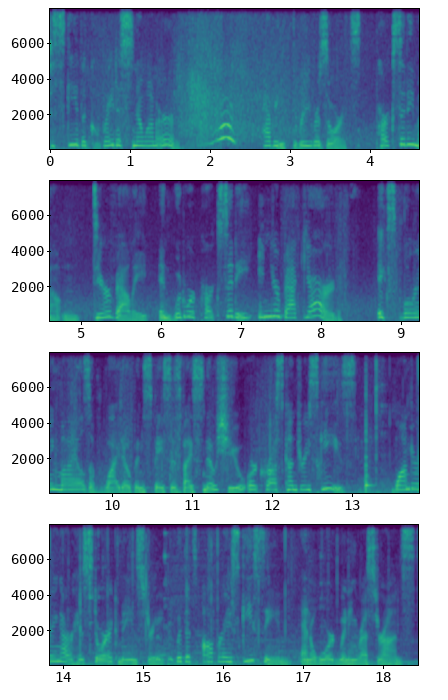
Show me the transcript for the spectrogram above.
to ski the greatest snow on earth. Having three resorts Park City Mountain, Deer Valley, and Woodward Park City in your backyard. Exploring miles of wide open spaces by snowshoe or cross country skis. Wandering our historic Main Street with its après ski scene and award winning restaurants.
